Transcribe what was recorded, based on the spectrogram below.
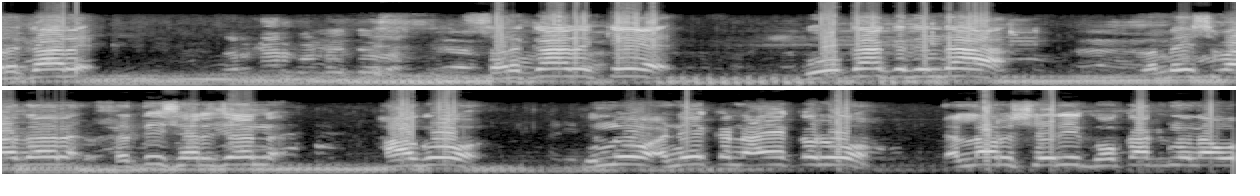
ಸರ್ಕಾರ ಸರ್ಕಾರಕ್ಕೆ ಗೋಕಾಕದಿಂದ ರಮೇಶ್ ವಾದರ್ ಸತೀಶ್ ಅರ್ಜನ್ ಹಾಗೂ ಇನ್ನು ಅನೇಕ ನಾಯಕರು ಎಲ್ಲರೂ ಸೇರಿ ಗೋಕಾಕದಿಂದ ನಾವು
